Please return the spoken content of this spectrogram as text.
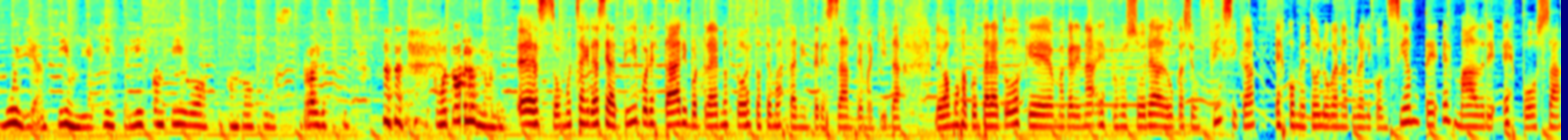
Muy bien, Cindy, aquí feliz contigo y con todos tus radios escucha, como todos los lunes. Eso, muchas gracias a ti por estar y por traernos todos estos temas tan interesantes, Maquita. Le vamos a contar a todos que Macarena es profesora de educación física, es cometóloga natural y consciente, es madre, esposa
